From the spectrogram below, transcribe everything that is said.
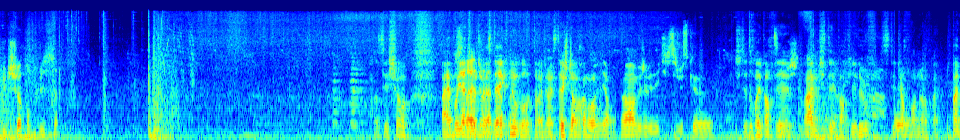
Plus de shop en plus. Oh, c'est chaud. Ouais, Boya, t'aurais dû rester avec nous, gros. T'aurais dû rester avec j'étais nous. en train de revenir. Non, mais j'avais des kills, c'est juste que. Tu t'es trop éparpillé. Ouais, mais tu t'es éparpillé de ouf. C'était dur Ouais. pour nous après. Pas,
